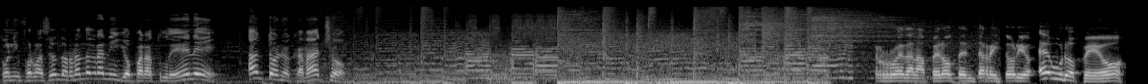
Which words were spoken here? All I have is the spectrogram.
Con información de Orlando Granillo para tu DN, Antonio Camacho. rueda la pelota en territorio europeo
